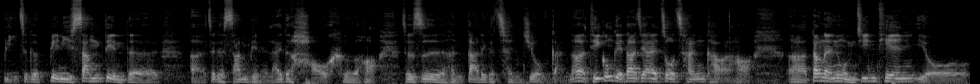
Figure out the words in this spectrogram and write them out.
比这个便利商店的呃这个商品呢来得好喝哈，这是很大的一个成就感。那提供给大家来做参考了哈。呃，当然我们今天有。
